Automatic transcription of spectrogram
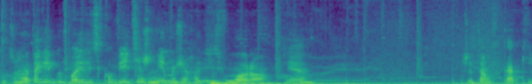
To trochę tak jakby powiedzieć kobiecie, że nie może chodzić w moro, nie? Czy tam w kaki.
